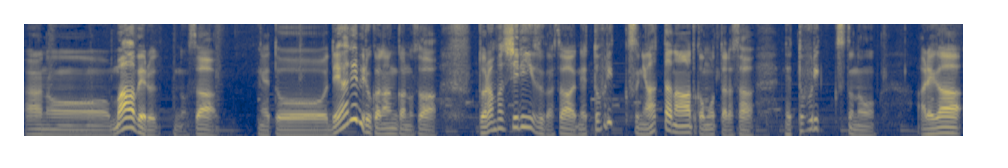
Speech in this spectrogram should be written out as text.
あのー、マーベルのさ、えっと、デアデビルかなんかのさ、ドラマシリーズがさ、ネットフリックスにあったなとか思ったらさ、ネットフリックスとの、あれが、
